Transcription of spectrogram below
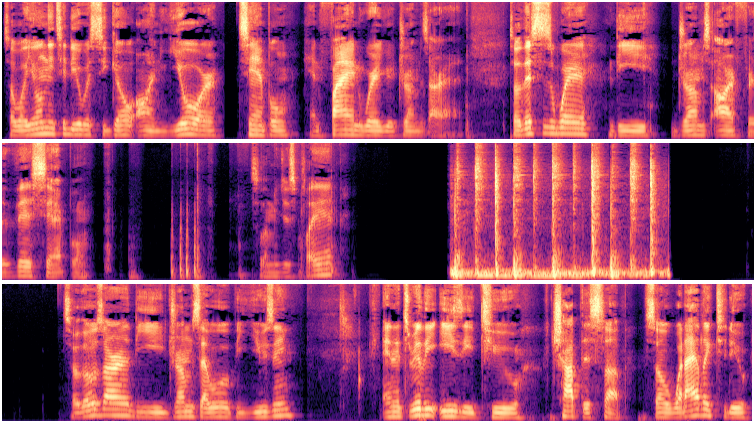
So what you'll need to do is to go on your sample and find where your drums are at. So this is where the drums are for this sample. So let me just play it. So those are the drums that we'll be using. And it's really easy to chop this up. So what I like to do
